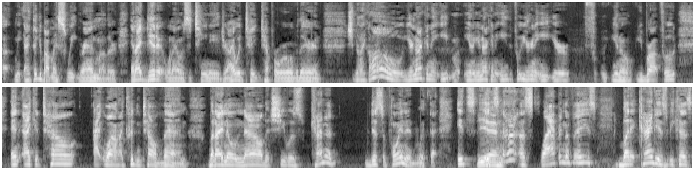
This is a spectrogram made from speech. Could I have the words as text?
uh, I, mean, I think about my sweet grandmother, and I did it when I was a teenager. I would take Tupperware over there, and she'd be like, "Oh, you're not going to eat, you know, you're not going to eat the food. You're going to eat your, you know, you brought food." And I could tell. I well, I couldn't tell then, but I know now that she was kind of disappointed with that. It's Yeah. it's not a slap in the face, but it kind of is because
